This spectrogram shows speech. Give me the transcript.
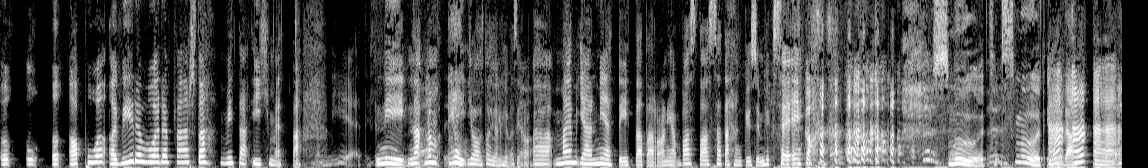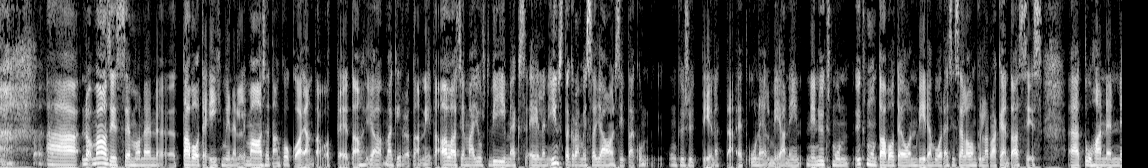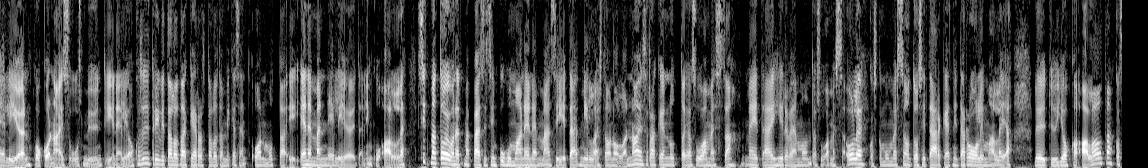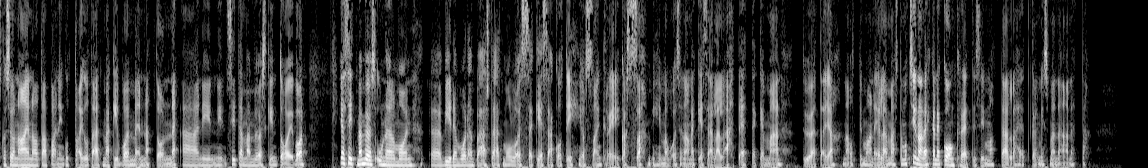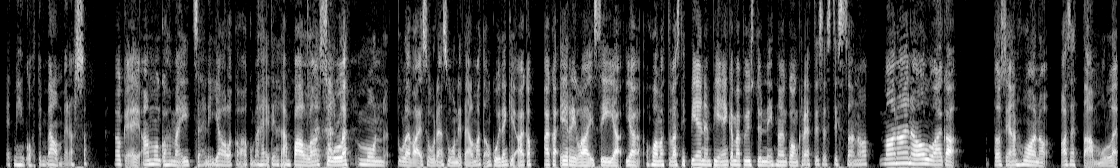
apua, ai viiden vuoden päästä, mitä ihmettä. Mieti. Niin, no, no hei, joo, toi oli hyvä Siero. Uh, mä jään miettimään tätä, Ron, ja vastaa sä tähän kysymykseen eka. smooth, smooth, Ida. Ä, ä, ä. Ää, no mä oon siis semmoinen tavoiteihminen, eli mä asetan koko ajan tavoitteita ja mä kirjoitan niitä alas ja mä just viimeksi eilen Instagramissa jaoin sitä, kun, kun kysyttiin, että, että unelmia, niin, niin yksi, mun, yksi mun tavoite on viiden vuoden sisällä on kyllä rakentaa siis ää, tuhannen neliön kokonaisuus myyntiin, eli onko se sitten rivitalo tai kerrostalo tai mikä se on, mutta enemmän neliöitä niin kuin alle. Sitten mä toivon, että mä pääsisin puhumaan enemmän siitä, että millaista on olla naisrakennuttaja Suomessa. Meitä ei hirveän monta Suomessa ole, koska mun mielestä se on tosi tärkeää, että niitä roolimalleja löytyy joka alalta, koska se on ainoa tapa niin kuin tajuta, että mäkin voin mennä tonne, ää, niin, niin sitä mä myöskin toivon. Ja sitten mä myös unelmoin viiden vuoden päästä, että mulla olisi se kesäkoti jossain Kreikassa, mihin mä voisin aina kesällä lähteä tekemään työtä ja nauttimaan elämästä. Mutta siinä on ehkä ne konkreettisimmat tällä hetkellä, missä mä näen, että, että mihin kohti mä oon menossa. Okei, ammunkohan mä itseäni jalkaa, kun mä heitin tämän pallon sulle. Mun tulevaisuuden suunnitelmat on kuitenkin aika, aika erilaisia ja, ja huomattavasti pienempiä, enkä mä pysty niitä noin konkreettisesti sanoa. Mä oon aina ollut aika tosiaan huono asettaa mulle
